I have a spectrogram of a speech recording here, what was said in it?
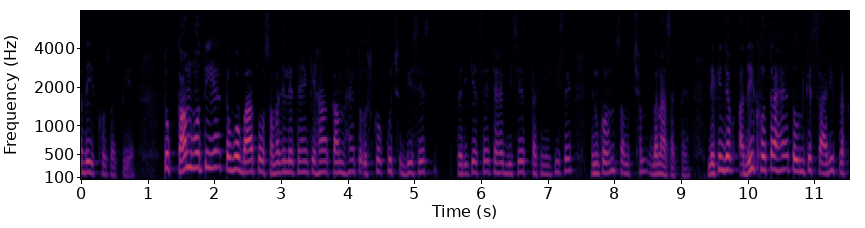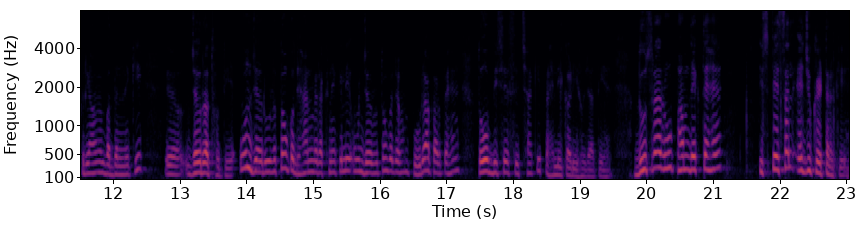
अधिक हो सकती है। तो कम होती है तो वो बात वो समझ लेते हैं कि हाँ कम है तो उसको कुछ विशेष तरीके से, चाहे विशेष तकनीकी से, इनको हम सक्षम बना सकते हैं। लेकिन जब अधिक होता है तो उनके सारी प्रक्रियाओं में बदलने की ज़रूरत होती है। उन ज़रूरतों को ध्यान में रखने के लिए, उन ज़रूरतों को जब हम पूरा करते हैं तो वो विशेष शिक्षा की पहली कड़ी हो जाती है। दूसरा रूप हम देखते हैं, स्पेशल एजुकेटर की।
